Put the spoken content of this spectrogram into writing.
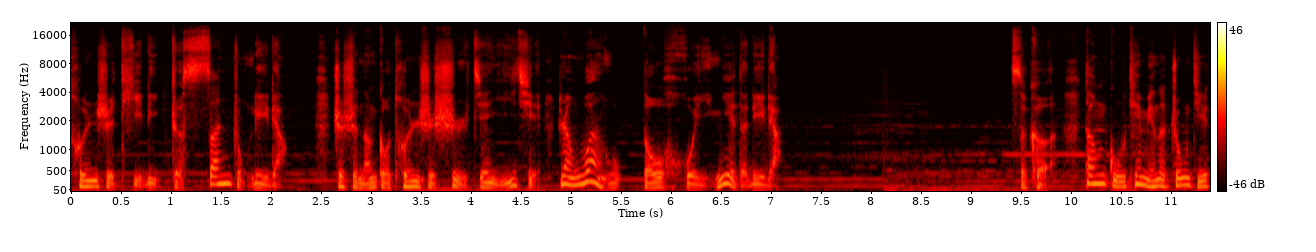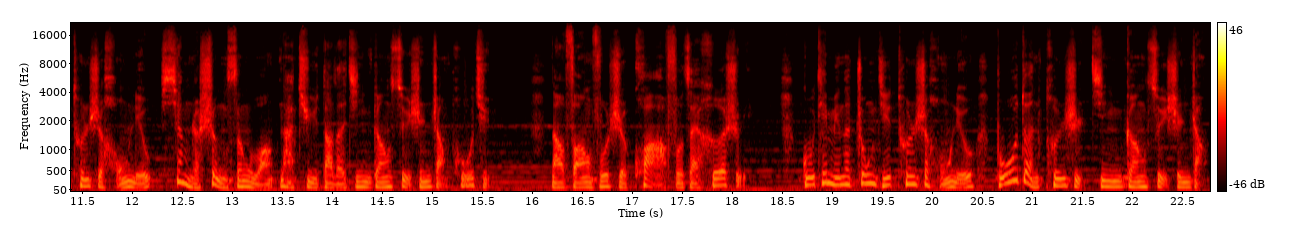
吞噬体力这三种力量，这是能够吞噬世间一切，让万物都毁灭的力量。此刻，当古天明的终极吞噬洪流向着圣僧王那巨大的金刚碎身掌扑去，那仿佛是跨腹在喝水。古天明的终极吞噬洪流不断吞噬金刚碎身掌，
